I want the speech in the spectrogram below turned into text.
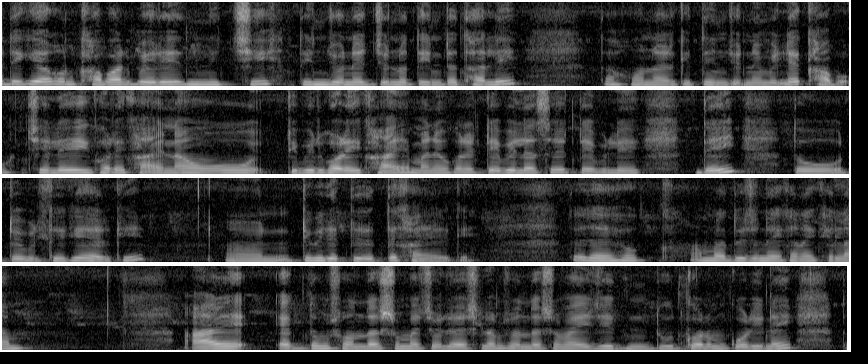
এদিকে এখন খাবার বেড়ে নিচ্ছি। তিনজনের জন্য তিনটা থালি। তখন আর কি তিনজনে মিলে খাব। ছেলে এই ঘরে খায় না, ও টিভির ঘরেই খায়। মানে ওখানে টেবিল আছে, টেবিলে দেই। তো টেবিল থেকে আর কি টিভি দেখতে দেখতে খায় আর কি। তো যাই হোক, আমরা দুজনে এখানে খেলাম। আর একদম সন্ধ্যার সময় চলে আসলাম। সন্ধ্যার সময় এই যে দুধ গরম করি নাই, তো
